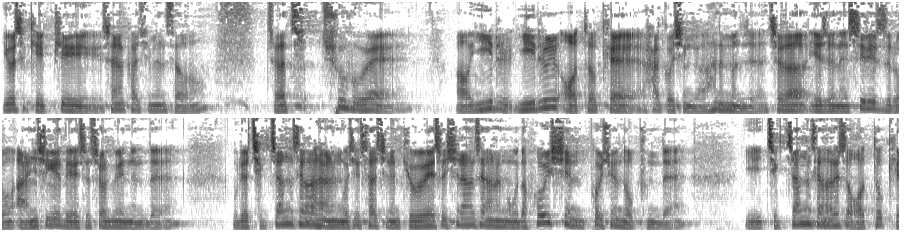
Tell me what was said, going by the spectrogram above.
이것을 깊이 생각하시면서 제가 추후에 어, 일을, 일을 어떻게 할 것인가 하는 문제. 제가 예전에 시리즈로 안식에 대해서 설교했는데 우리가 직장 생활하는 것이 사실은 교회에서 신앙 생활하는 것보다 훨씬 포션이 높은데 이 직장 생활에서 어떻게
